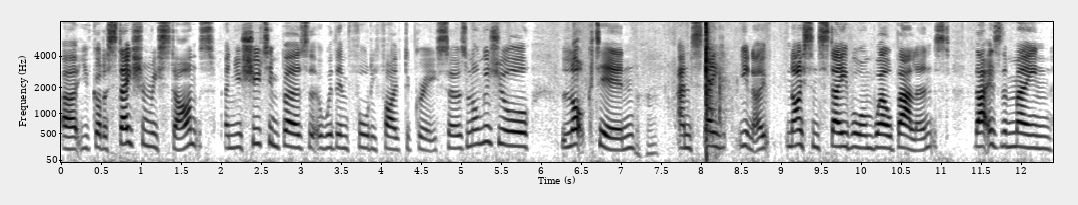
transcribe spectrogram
Uh, you've got a stationary stance, and you're shooting birds that are within 45 degrees. So as long as you're locked in Mm-hmm. and stay, you know, nice and stable and well balanced, that is the main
